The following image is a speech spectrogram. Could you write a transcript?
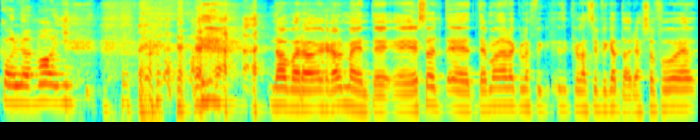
con los emojis. No, pero realmente, eh, eso, el, el tema de la clasi- clasificatoria, eso fue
